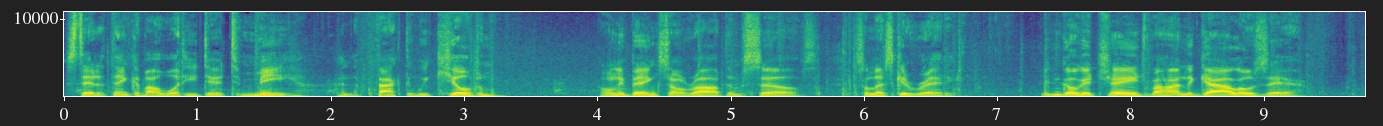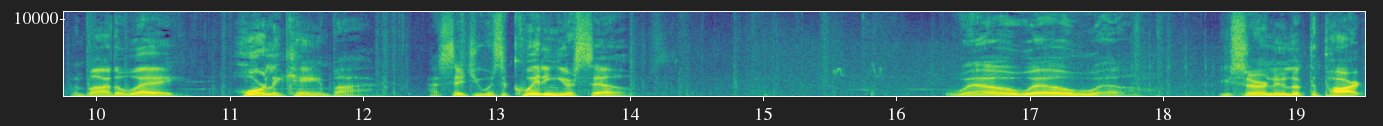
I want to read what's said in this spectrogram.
Instead of think about what he did to me and the fact that we killed him. Only banks don't rob themselves, so let's get ready. You can go get changed behind the gallows there. And by the way, Horley came by. I said you was acquitting yourselves. Well, well, well. You certainly look the part.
